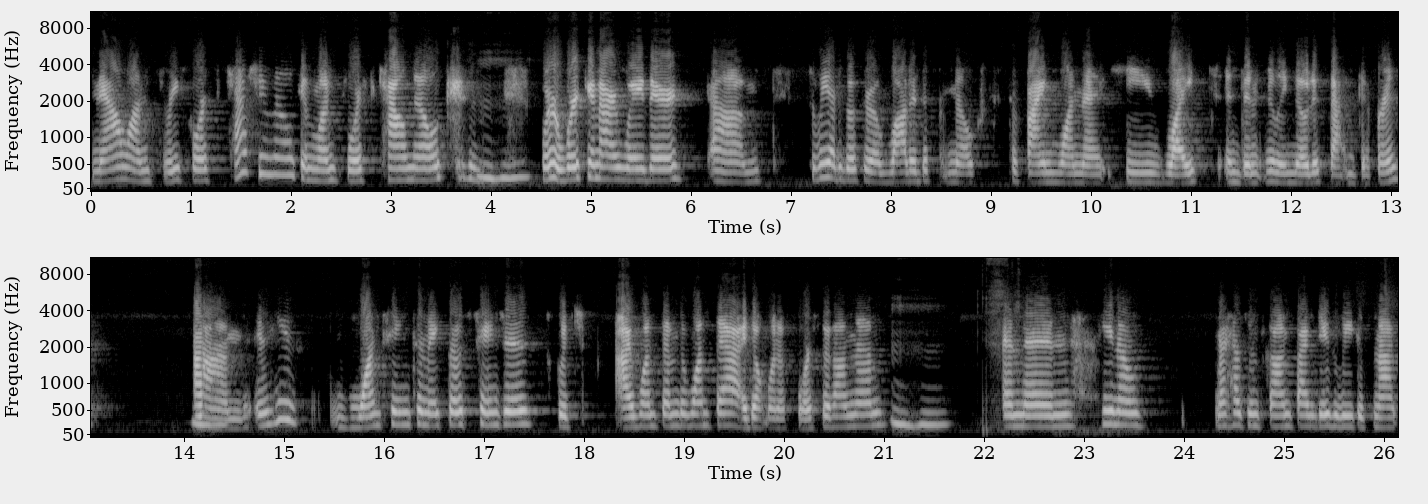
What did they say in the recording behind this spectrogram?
now on three fourths cashew milk and one fourth cow milk. Mm-hmm. We're working our way there. Um, so we had to go through a lot of different milks to find one that he liked and didn't really notice that difference. Mm-hmm. Um, and he's wanting to make those changes, which I want them to want that. I don't want to force it on them. Mm-hmm. And then, you know, my husband's gone five days a week. It's not,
